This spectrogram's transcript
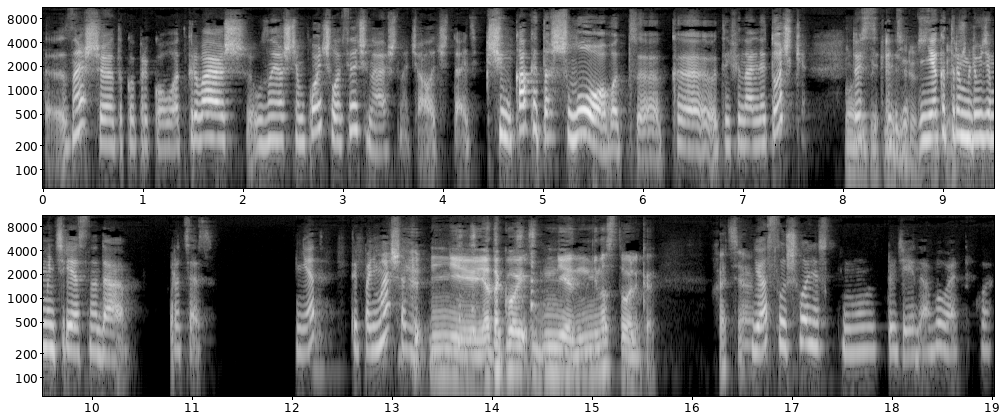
Э, знаешь, э, такой прикол? Открываешь, узнаешь, чем кончилось, и начинаешь сначала читать. К чему, как это шло вот э, к этой финальной точке? Ну, То есть некоторым конечно. людям интересно, да, процесс. Нет? Ты понимаешь это? Не, я такой, не, не настолько. Хотя... Я слышала несколько ну, людей, да, бывает такое.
